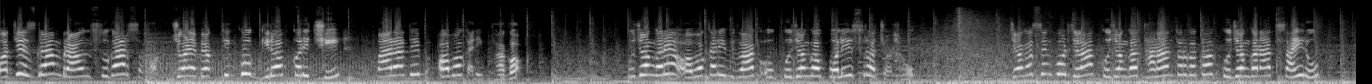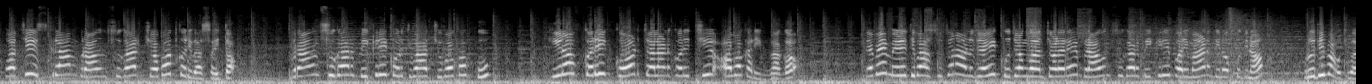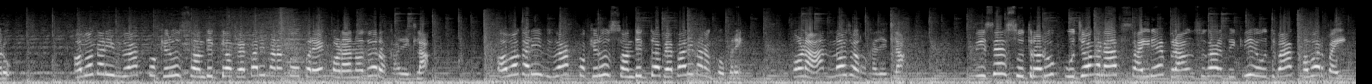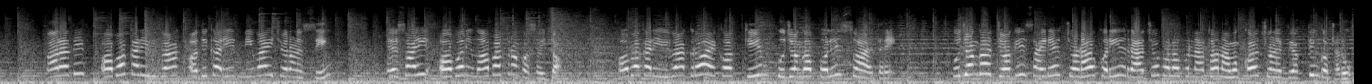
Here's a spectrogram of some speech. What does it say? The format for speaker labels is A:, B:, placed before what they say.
A: পঁচিশ gram brown sugar সহ জনে ব্যক্তিকে গিরফ করেছি পারাদ্বীপ অবকারী বিভাগ কুজঙ্গরে অবকারী বিভাগ ও কুজঙ্গ পুলিশর চড়াও জগৎসিংপুর জেলা কুজঙ্গ থানা অন্তর্গত কুজঙ্গনাথ সাহিরু পঁচিশ গ্রাম ব্রাউন সুগার জবত করা সহিত ব্রাউন সুগার বিক্রি করুবা যুবকু গিরফ করে কোর্ট চালাণ করেছে অবকারী বিভাগ তেবে মিলিথিবা সূচনা অনুযায়ী কুজঙ্গ অঞ্চলের ব্রাউন সুগার বিক্রি পরিমাণ দিনকু দিন বৃদ্ধি পাউথিবারু ଅବକାରୀ ବିଭାଗ ପକ୍ଷରୁ ସନ୍ଦିଗ୍ଧ ବେପାରୀମାନଙ୍କ ଉପରେ କଡ଼ା ନଜର ରଖାଯାଇଥିଲା ଅବକାରୀ ବିଭାଗ ପକ୍ଷରୁ ସନ୍ଦିଗ୍ଧ ବେପାରୀମାନଙ୍କ ଉପରେ କଡ଼ା ନଜର ରଖାଯାଇଥିଲା ବିଶେଷ ସୂତ୍ରରୁ କୁଜଙ୍ଗନାଥ ସାହିରେ ବ୍ରାଉନ୍ ସୁଗାର ବିକ୍ରି ହେଉଥିବା ଖବର ପାଇ ପାରାଦୀପ ଅବକାରୀ ବିଭାଗ ଅଧିକାରୀ ନିମାଇ ଚରଣ ସିଂ ଏସ୍ଆଇ ଅବନୀ ମହାପାତ୍ରଙ୍କ ସହିତ ଅବକାରୀ ବିଭାଗର ଏକ ଟିମ୍ କୁଜଙ୍ଗ ପୋଲିସ ସହାୟତାରେ କୁଜଙ୍ଗ ଜଗି ସାହିରେ ଚଢ଼ାଉ କରି ରାଜବଲ୍ଲଭନାଥ ନାମକ ଜଣେ ବ୍ୟକ୍ତିଙ୍କଠାରୁ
